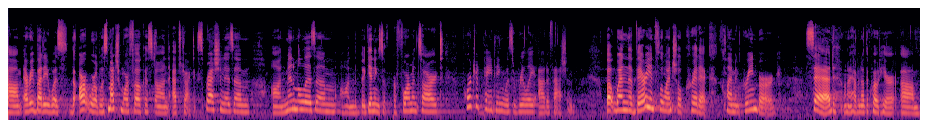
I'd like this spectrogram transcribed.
Um, everybody was, the art world was much more focused on abstract expressionism, on minimalism, on the beginnings of performance art. Portrait painting was really out of fashion. But when the very influential critic Clement Greenberg said, and I have another quote here, um,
